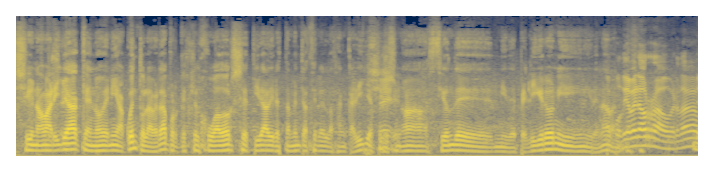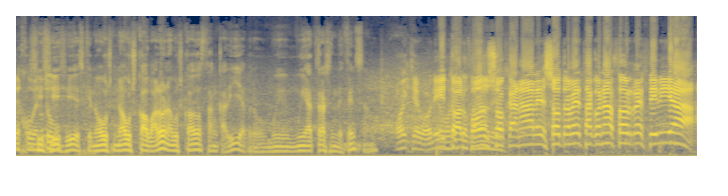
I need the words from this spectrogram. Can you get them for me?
Sí, una amarilla que no venía a cuento, la verdad, porque es que el jugador se tira directamente a hacerle la zancadilla. Sí. Es una acción de ni de peligro ni, ni de nada. La podía ¿no? haber ahorrado, ¿verdad? Sí, sí, sí, es que no, no ha buscado balón, ha buscado zancadilla, pero muy, muy atrás en defensa. ¿no? Uy, qué bonito, Qué bonito Alfonso Canales. otra vez taconazo, recibía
